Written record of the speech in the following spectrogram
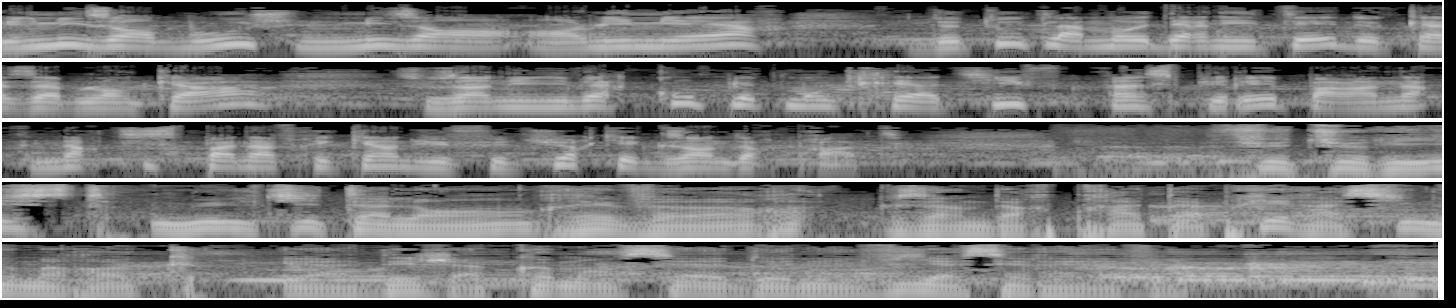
une mise en bouche, une mise en, en, lumière de toute la modernité de Casablanca, sous un univers complètement créatif, inspiré par un, un artiste panafricain du futur qui est Xander Pratt. Futuriste, multitalent, Xander Pratt a pris racine au Maroc et a déjà commencé à donner vie à ses rêves.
